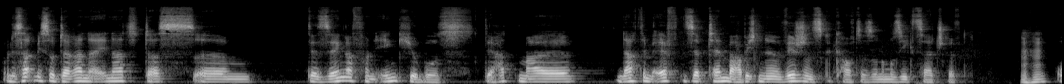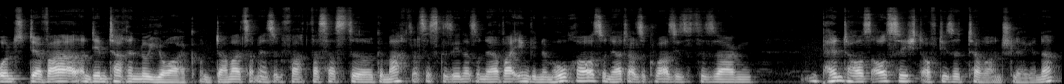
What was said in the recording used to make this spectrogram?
und es hat mich so daran erinnert, dass ähm, der Sänger von Incubus, der hat mal nach dem 11. September habe ich eine Visions gekauft, also eine Musikzeitschrift. Mhm. Und der war an dem Tag in New York. Und damals hat man so gefragt, was hast du gemacht, als du es gesehen hast? Und er war irgendwie in einem Hochhaus und er hatte also quasi sozusagen Penthouse-Aussicht auf diese Terroranschläge, ne?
